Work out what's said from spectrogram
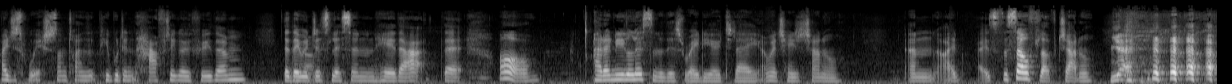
I just wish sometimes that people didn't have to go through them. That they would just listen and hear that. That oh, I don't need to listen to this radio today. I'm going to change the channel. And I, it's the self love channel. Yeah.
